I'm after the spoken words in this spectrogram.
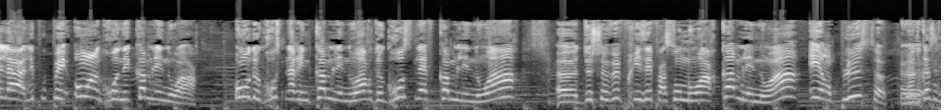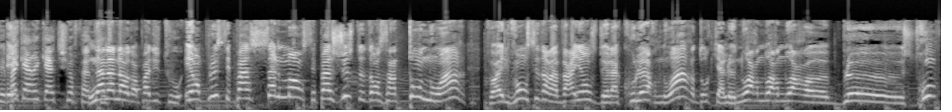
elle a, les poupées ont un gros nez comme les noirs, ont de grosses narines comme les noirs, de grosses lèvres comme les noirs, euh, de cheveux frisés façon noire comme les noirs, et en plus, Mais en tout cas, ça fait et- pas caricature, Fatou. non, non, non, non, pas du tout. Et en plus, c'est pas seulement, c'est pas juste dans un ton noir. Tu vois, ils vont aussi dans la variance de la couleur noire. Donc, il y a le noir, noir, noir, euh, bleu, schtroumpf.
